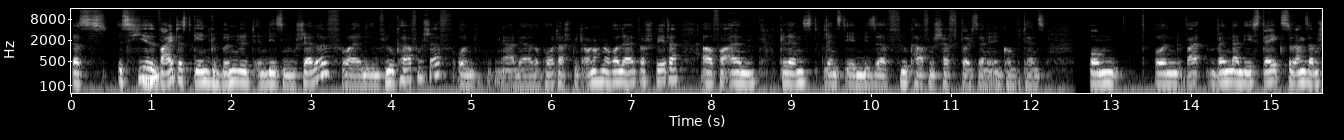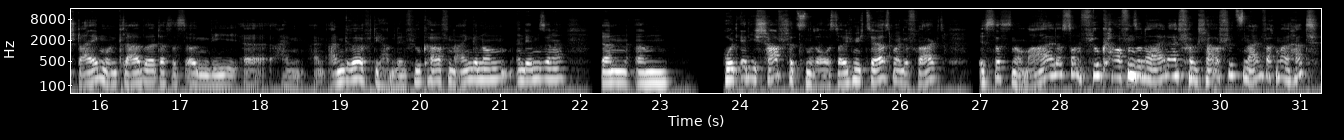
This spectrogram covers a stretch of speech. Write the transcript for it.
Das ist hier mhm. weitestgehend gebündelt in diesem Sheriff oder in diesem Flughafenchef und ja, der Reporter spielt auch noch eine Rolle etwas später, aber vor allem glänzt, glänzt eben dieser Flughafenchef durch seine Inkompetenz. Um Und wenn dann die Stakes so langsam steigen und klar wird, dass es irgendwie äh, ein, ein Angriff, die haben den Flughafen eingenommen in dem Sinne, dann ähm, holt er die Scharfschützen raus. Da habe ich mich zuerst mal gefragt, ist das normal, dass so ein Flughafen so eine Einheit von Scharfschützen einfach mal hat?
